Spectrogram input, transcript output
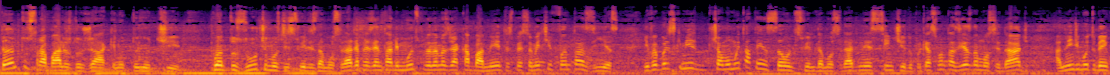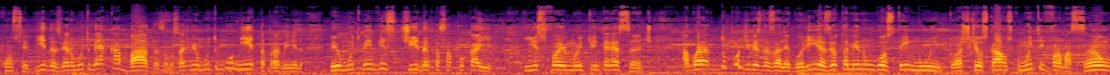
tanto os trabalhos do Jaque no Tuiuti quanto os últimos desfiles da mocidade apresentarem muitos problemas de acabamento, especialmente em fantasias. E foi por isso que me chamou muita atenção o desfile da mocidade nesse sentido, porque as fantasias da mocidade, além de muito bem concebidas, vieram muito bem acabadas. A mocidade veio muito bonita para a avenida, veio muito bem vestida para Sapucaí. E isso foi muito interessante. Agora, do ponto de vista das alegorias, eu também não gostei muito. Acho que os carros com muita informação,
